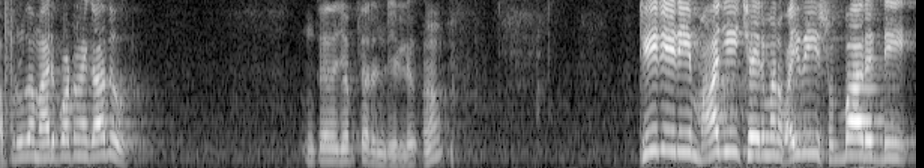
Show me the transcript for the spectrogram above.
అప్రూవ్గా మారిపోవటమే కాదు. ఇంకేదో చెప్తారండి వీళ్ళు టీటీడీ మాజీ చైర్మన్ వైవి సుబ్బారెడ్డి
